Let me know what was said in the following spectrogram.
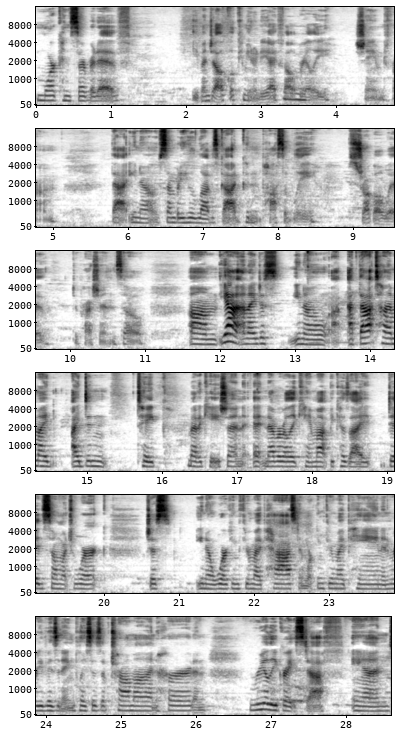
more conservative evangelical community. I felt mm. really shamed from that. You know, somebody who loves God couldn't possibly struggle with depression. So, um, yeah, and I just, you know, at that time, I I didn't take medication. It never really came up because I did so much work just, you know, working through my past and working through my pain and revisiting places of trauma and hurt and really great stuff. And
